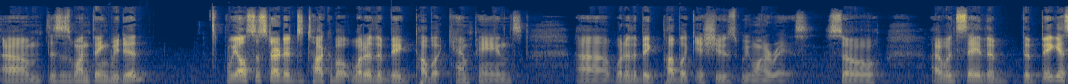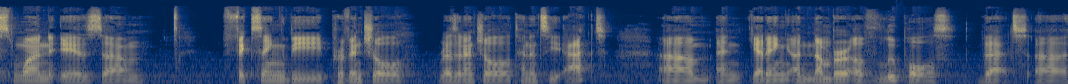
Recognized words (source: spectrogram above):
Um, this is one thing we did. We also started to talk about what are the big public campaigns, uh, what are the big public issues we want to raise. So I would say the the biggest one is um, fixing the provincial residential tenancy act um, and getting a number of loopholes that uh,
